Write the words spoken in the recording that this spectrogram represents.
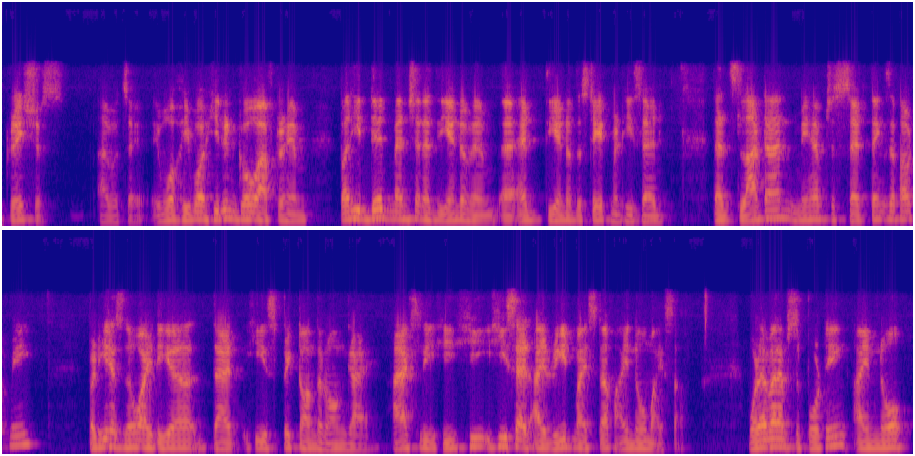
gracious. I would say well, he he didn't go after him, but he did mention at the end of him uh, at the end of the statement he said that Zlatan may have just said things about me, but he has no idea that he's picked on the wrong guy. I actually he he he said I read my stuff, I know myself. Whatever I'm supporting, I know.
